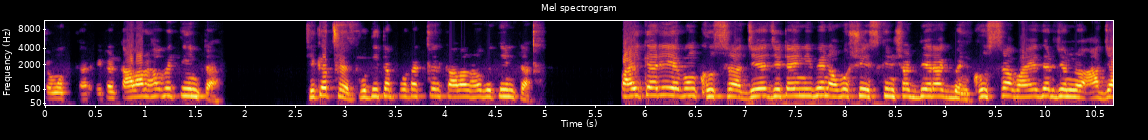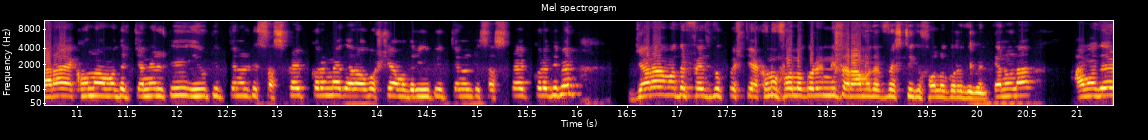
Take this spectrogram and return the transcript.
চমৎকার। এটার কালার হবে তিনটা। ঠিক আছে? প্রতিটা প্রোডাক্টের কালার হবে তিনটা। পাইকারি এবং খুচরা, যে যেটাই নেবেন অবশ্যই স্ক্রিনশট দিয়ে রাখবেন। খুচরা ভাইদের জন্য, আর যারা এখনও আমাদের চ্যানেলটি ইউটিউব চ্যানেলটি সাবস্ক্রাইব করেন না তারা অবশ্যই আমাদের ইউটিউব চ্যানেলটি সাবস্ক্রাইব করে দিবেন। যারা আমাদের ফেসবুক পেজটি এখনও ফলো করেননি, তারা আমাদের পেজটিকে ফলো করে দিবেন। কেননা, আমাদের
